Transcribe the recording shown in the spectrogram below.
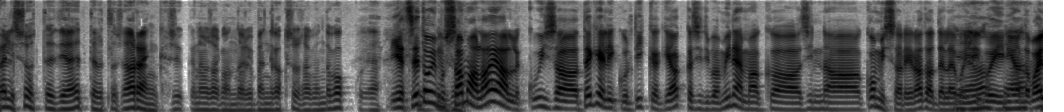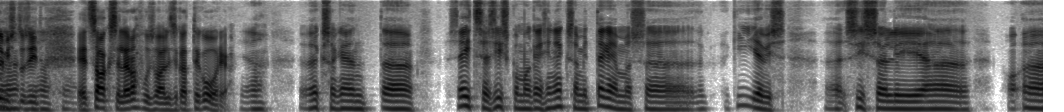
välissuhted ja ettevõtluse areng, niisugune osakond oli, pandi kaks osakonda kokku ja nii et see toimus ja, samal ajal, kui sa tegelikult ikkagi hakkasid juba minema ka sinna komissari radadele või, või nii-öelda valmistusid, et saaks selle rahvusvahelise kategooria? jah, üheksakümmend seitse, siis kui ma käisin eksamit tegemas äh, Kiievis äh,, siis oli äh, äh,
